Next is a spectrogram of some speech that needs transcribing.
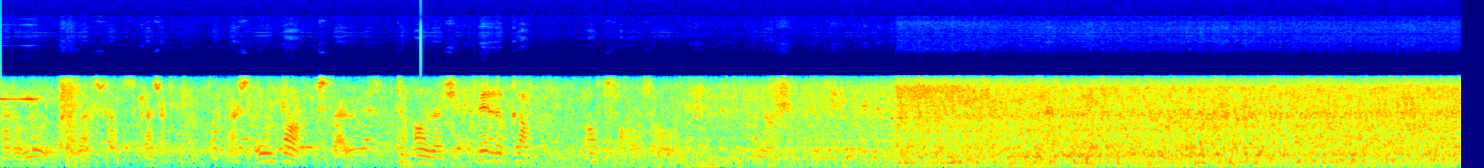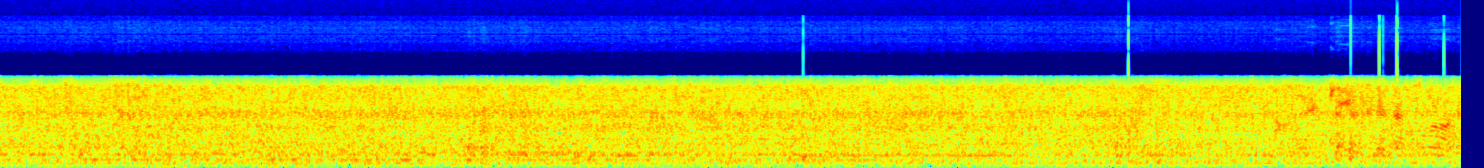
ta Rumunka warszawska, że pokaż im portfel, to one się tylko otworzą. No. Piękne zasłony.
